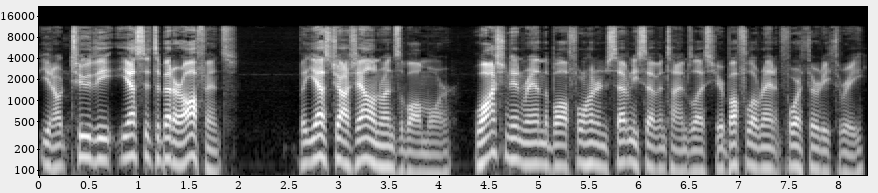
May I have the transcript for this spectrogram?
You know, to the yes, it's a better offense, but yes, Josh Allen runs the ball more. Washington ran the ball 477 times last year. Buffalo ran it 433.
